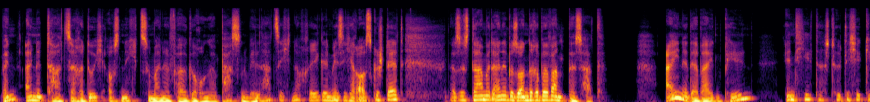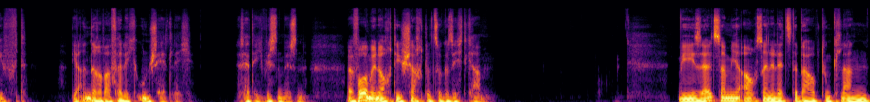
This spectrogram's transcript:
Wenn eine Tatsache durchaus nicht zu meinen Folgerungen passen will, hat sich noch regelmäßig herausgestellt, dass es damit eine besondere Bewandtnis hat. Eine der beiden Pillen enthielt das tödliche Gift, die andere war völlig unschädlich. Das hätte ich wissen müssen, bevor mir noch die Schachtel zu Gesicht kam. Wie seltsam mir auch seine letzte Behauptung klang,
